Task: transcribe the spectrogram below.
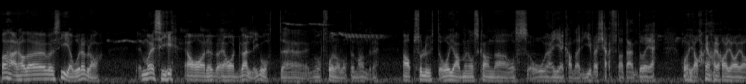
Og her har sida vært bra. Må jeg si. Jeg har, jeg har et veldig godt, godt forhold til de andre. Absolutt. Å ja, men oss kan det oss, Å jeg kan da rive kjeft attende, og jeg Å ja, ja, ja, ja, ja.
